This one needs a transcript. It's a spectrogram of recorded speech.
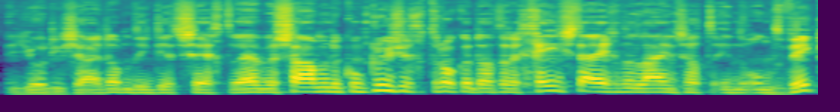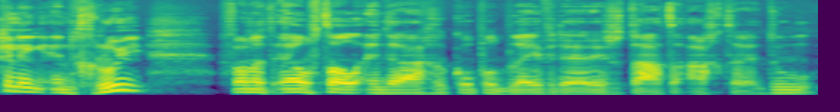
Jordi Zuidam die dit zegt. We hebben samen de conclusie getrokken dat er geen stijgende lijn zat in de ontwikkeling en groei van het elftal. En daaraan gekoppeld bleven de resultaten achter. Het doel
